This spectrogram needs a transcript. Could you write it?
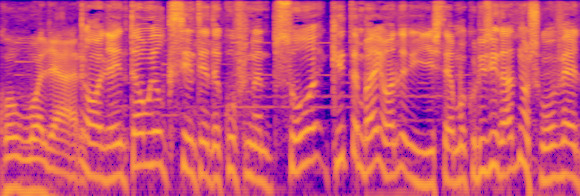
com o olhar. Olha, então ele que se entenda com o Fernando Pessoa, que também, olha, e isto é uma curiosidade, não chegou a velho.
